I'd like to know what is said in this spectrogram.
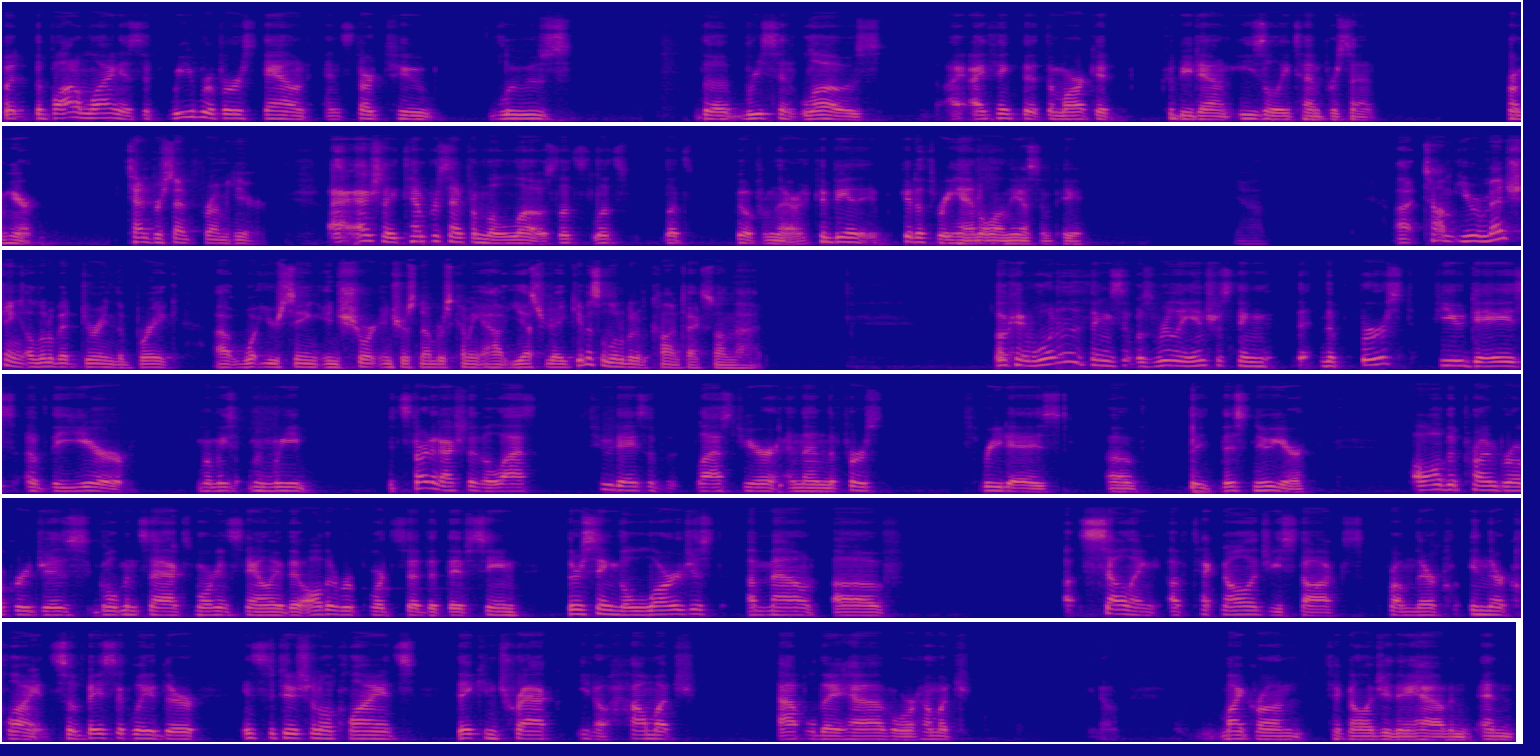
But the bottom line is if we reverse down and start to lose the recent lows, I, I think that the market could be down easily 10% from here. 10% from here. Actually, 10% from the lows. Let's let's let's go from there. It could be a, get a three handle on the S&P. Yeah. Uh, Tom, you were mentioning a little bit during the break uh, what you're seeing in short interest numbers coming out yesterday. Give us a little bit of context on that. Okay, one of the things that was really interesting, the, first few days of the year, when we when we it started actually the last two days of last year, and then the first three days of the, this new year, all the prime brokerages, Goldman Sachs, Morgan Stanley, the, all their reports said that they've seen they're seeing the largest amount of uh, selling of technology stocks from their in their clients. So basically, their institutional clients they can track, you know, how much Apple they have or how much, you know, Micron technology they have, and and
